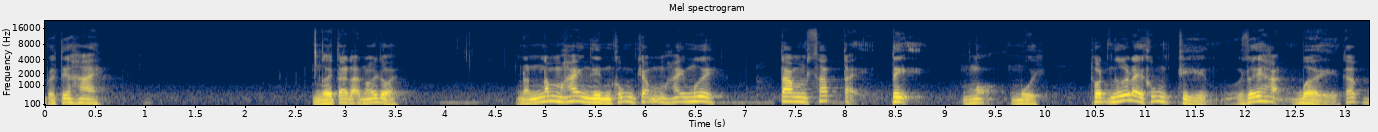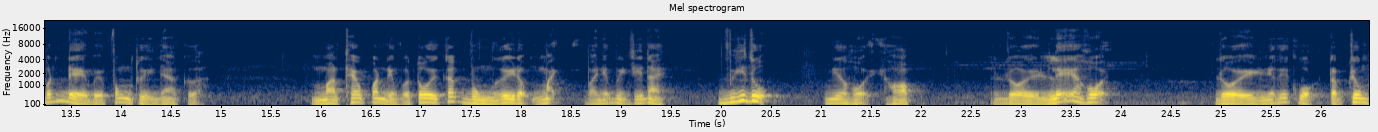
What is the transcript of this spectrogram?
Việc thứ hai, người ta đã nói rồi, là năm 2020 tam sát tại tị ngọ mùi thuật ngữ này không chỉ giới hạn bởi các vấn đề về phong thủy nhà cửa, mà theo quan điểm của tôi, các vùng gây động mạnh vào những vị trí này, ví dụ như hội họp, rồi lễ hội, rồi những cái cuộc tập trung,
